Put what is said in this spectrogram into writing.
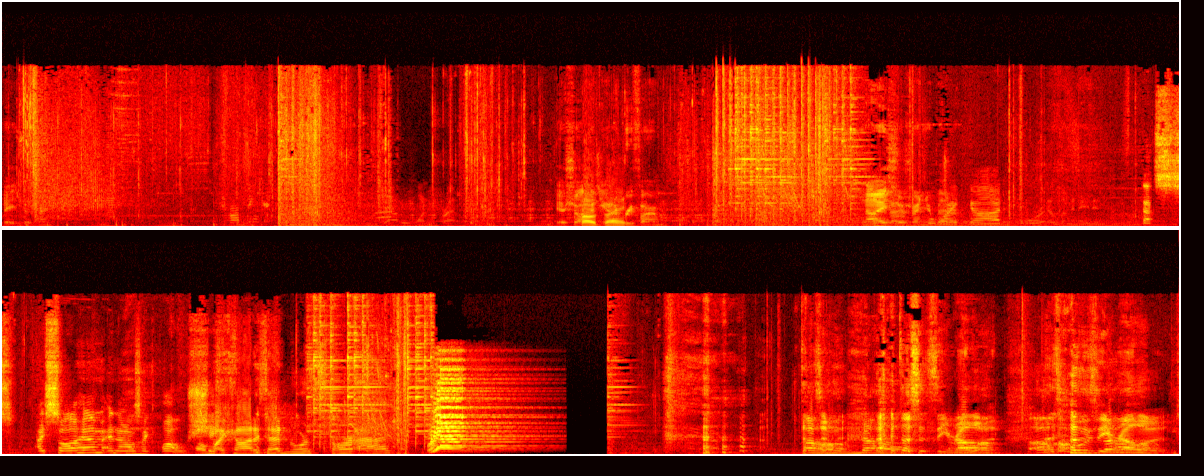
Bait, Joe, Yeah, shot. Close right. Pre-fire him. Nice, Joe, turn. You're Oh my god. That's. I saw him and then I was like, oh shit. Oh my god, is that North Star Ash? doesn't, Oh, no. That doesn't seem relevant. Oh, that oh, doesn't seem no. relevant.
